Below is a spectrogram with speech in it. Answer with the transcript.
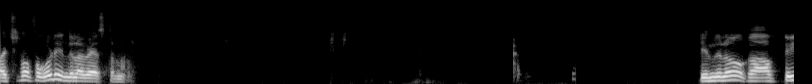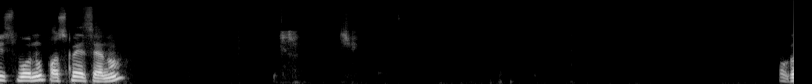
పచ్చిపప్పు కూడా ఇందులో వేస్తున్నాను ఇందులో ఒక హాఫ్ టీ స్పూను పసుపు వేసాను. ఒక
